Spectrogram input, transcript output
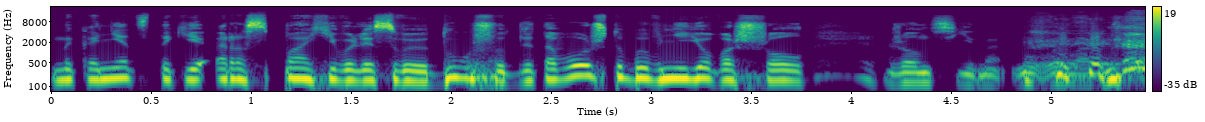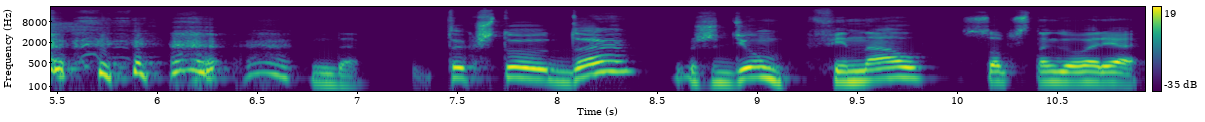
наконец-таки, распахивали свою душу для того, чтобы в нее вошел Джон Сина. Ну, ладно. Да. Так что, да, ждем финал, собственно говоря.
